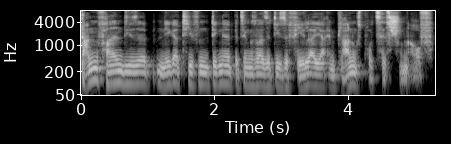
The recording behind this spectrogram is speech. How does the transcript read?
dann fallen diese negativen Dinge beziehungsweise diese Fehler ja im Planungsprozess schon auf.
